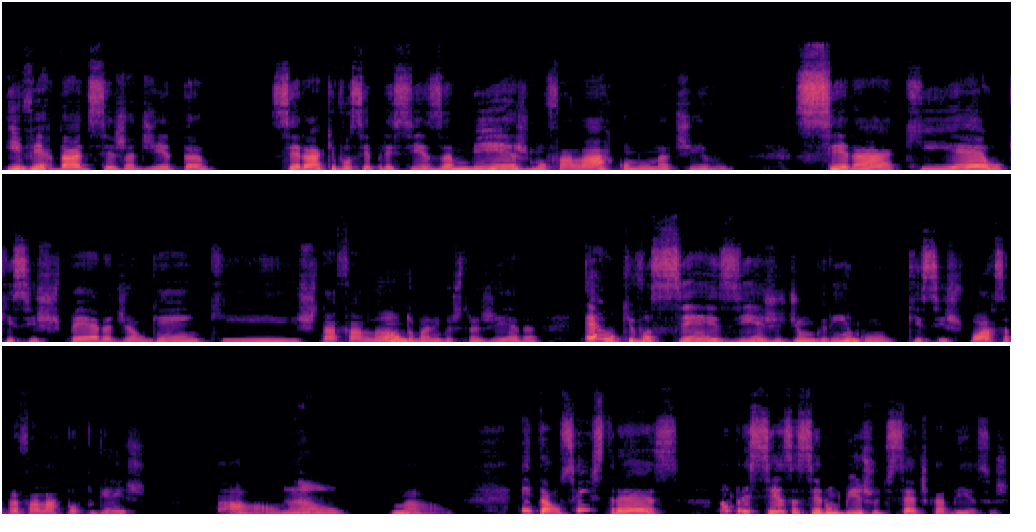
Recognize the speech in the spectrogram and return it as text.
E verdade seja dita, será que você precisa mesmo falar como um nativo? Será que é o que se espera de alguém que está falando uma língua estrangeira? É o que você exige de um gringo que se esforça para falar português? Não, né? Não. Não. Então, sem estresse. Não precisa ser um bicho de sete cabeças.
